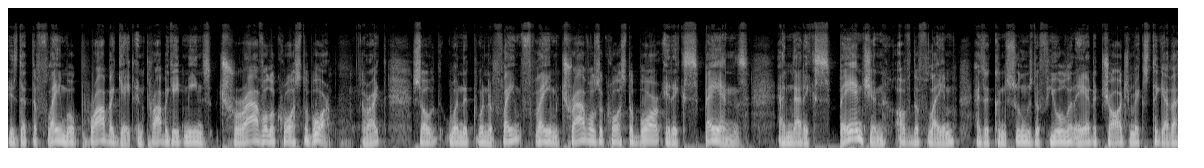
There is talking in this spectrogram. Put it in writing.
is that the flame will propagate and propagate means travel across the bore all right. So when it when the flame flame travels across the bore, it expands, and that expansion of the flame, as it consumes the fuel and air, the charge mixed together,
